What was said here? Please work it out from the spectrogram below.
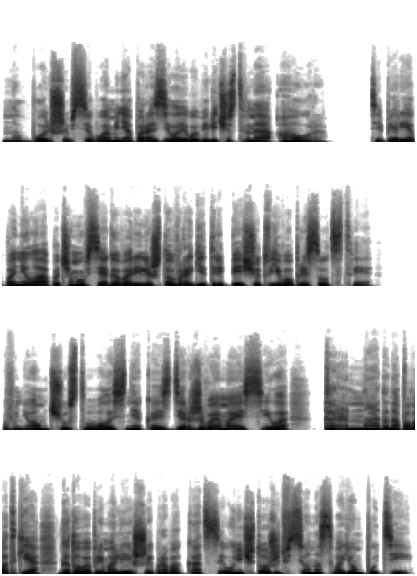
Но больше всего меня поразила его величественная аура. Теперь я поняла, почему все говорили, что враги трепещут в его присутствии. В нем чувствовалась некая сдерживаемая сила, торнадо на поводке, готовая при малейшей провокации уничтожить все на своем пути.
